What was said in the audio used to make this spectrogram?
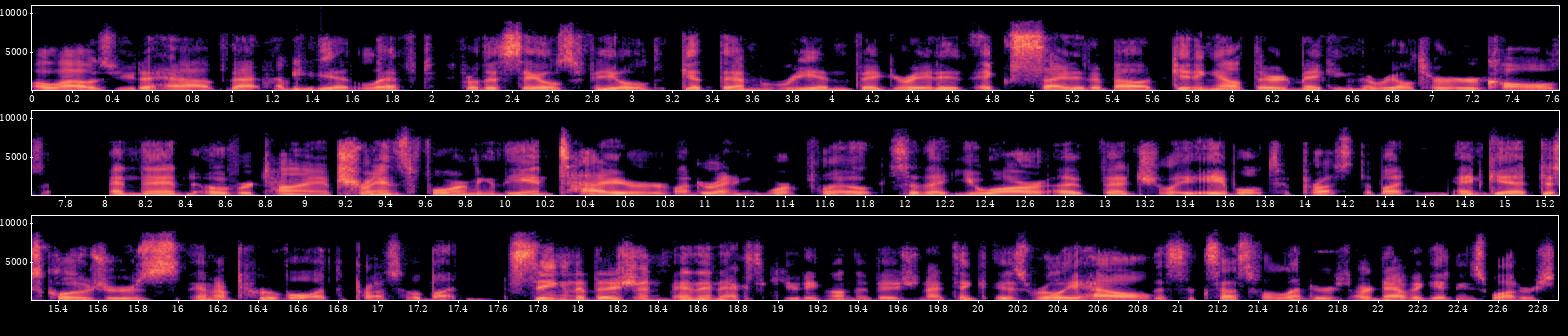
allows you to have that immediate lift for the sales field, get them reinvigorated, excited about getting out there and making the realtor calls and then over time transforming the entire underwriting workflow so that you are eventually able to press the button and get disclosures and approval at the press of a button. Seeing the vision and then executing on the vision, I think, is really how the successful lenders are navigating these waters.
